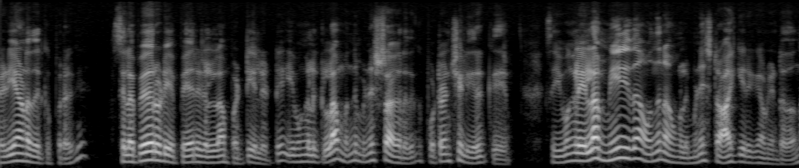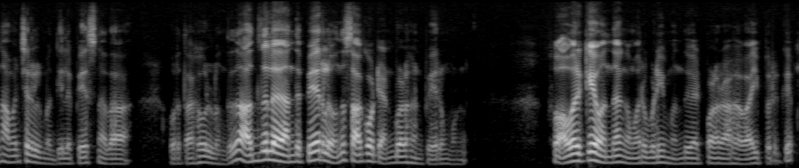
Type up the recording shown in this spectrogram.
ரெடியானதுக்கு பிறகு சில பேருடைய பெயர்கள்லாம் பட்டியலிட்டு இவங்களுக்கெல்லாம் வந்து மினிஸ்டர் ஆகிறதுக்கு பொட்டென்ஷியல் இருக்குது ஸோ இவங்களையெல்லாம் மீறி தான் வந்து நான் உங்களை மினிஸ்டர் ஆக்கியிருக்கேன் அப்படின்றது வந்து அமைச்சர்கள் மத்தியில் பேசினதா ஒரு தகவல் வந்தது. அதில் அந்த பேரில் வந்து சாக்கோட்டை அன்பழகன் பேரும் ஒன்று ஸோ அவருக்கே வந்து அங்கே மறுபடியும் வந்து வேட்பாளராக வாய்ப்பு இருக்குது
